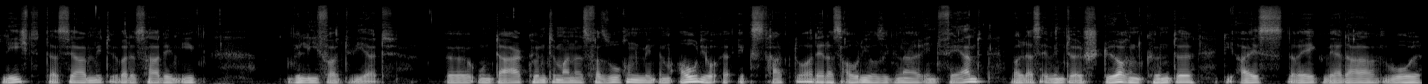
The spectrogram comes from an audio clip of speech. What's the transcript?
liegt, das ja mit über das HDMI geliefert wird. Äh, und da könnte man es versuchen mit einem Audioextraktor, der das Audiosignal entfernt, weil das eventuell stören könnte. Die Drake wäre da wohl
